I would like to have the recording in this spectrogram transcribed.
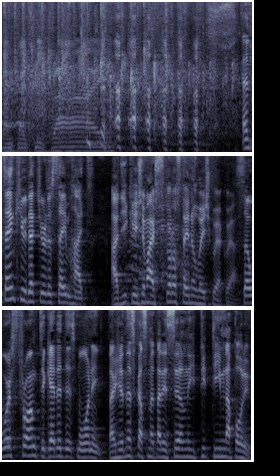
Don't make me cry. And thank you that you're the same height. A díky, že máš skoro stejnou výšku jako já. So we're strong together this morning. Takže dneska jsme tady silný tým na pódiu.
